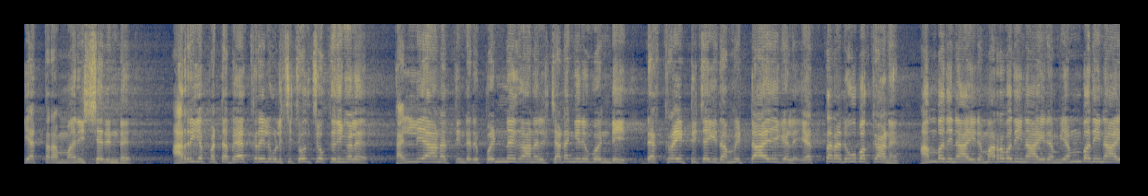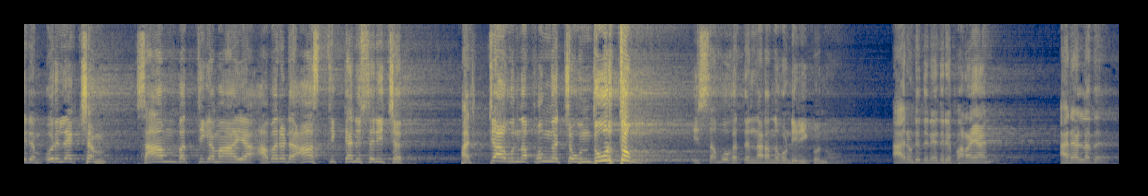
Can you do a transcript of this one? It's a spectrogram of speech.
എത്ര മനുഷ്യരുണ്ട്. അറിയപ്പെട്ട ബേക്കറിയിൽ വിളിച്ച് ചോദിച്ചു നോക്ക് നിങ്ങൾ കല്യാണത്തിന്റെ ഒരു പെണ്ണ് കാണൽ ചടങ്ങിനു വേണ്ടി ഡെക്കറേറ്റ് ചെയ്ത മിഠായികൾ എത്ര രൂപക്കാണ്? അമ്പതിനായിരം അറുപതിനായിരം എൺപതിനായിരം ഒരു ലക്ഷം. സാമ്പത്തികമായ അവരുടെ ആസ്തിക്കനുസരിച്ച് പറ്റാവുന്ന പൊങ്ങച്ചവും തൂർത്തും ഈ സമൂഹത്തിൽ നടന്നുകൊണ്ടിരിക്കുന്നു. ആരുണ്ട് ഇതിനെതിരെ പറയാൻ? ആരാള്ളത്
